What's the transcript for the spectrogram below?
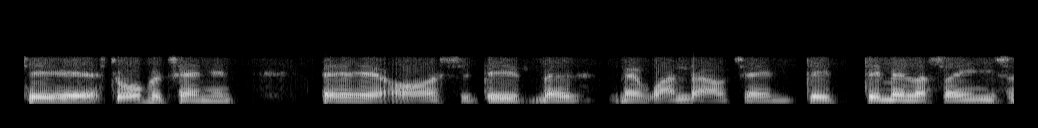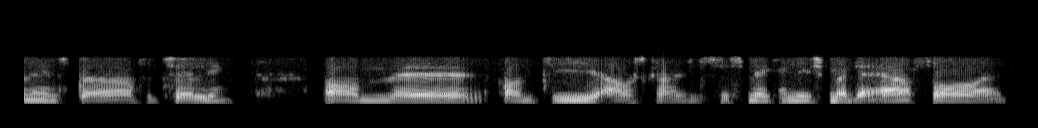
til Storbritannien, øh, og også det med, med Rwanda-aftalen, det, det melder sig ind i sådan en større fortælling om, øh, om de afskrækkelsesmekanismer, der er for at,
